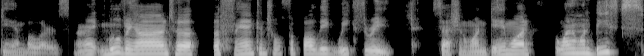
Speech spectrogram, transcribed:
Gamblers. All right, moving on to the Fan Control Football League Week Three, Session One, Game One. The one on one Beasts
